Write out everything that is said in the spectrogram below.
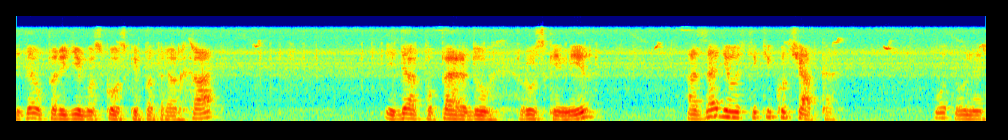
Іде впереді московський патріархат, іде попереду руський мір, а ззаді ось такі курчатка. От вони.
